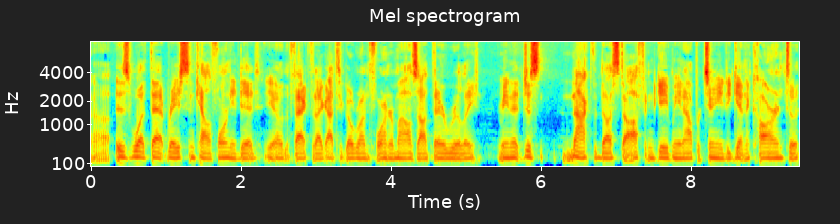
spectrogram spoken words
uh, is what that race in California did. You know, the fact that I got to go run 400 miles out there really, I mean, it just knocked the dust off and gave me an opportunity to get in a car and to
